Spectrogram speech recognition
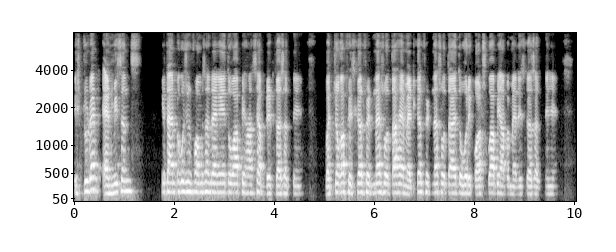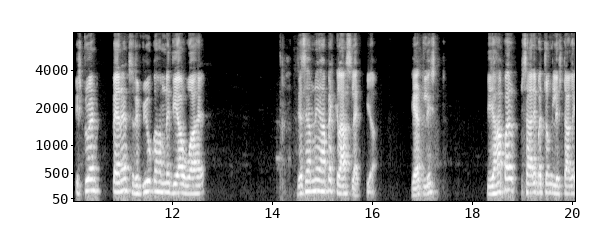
स्टूडेंट एडमिशन के टाइम पे कुछ इन्फॉर्मेशन रह गई तो आप यहाँ से अपडेट कर सकते हैं। बच्चों का फ़िज़िकल फिटनेस होता है मेडिकल फिटनेस होता है तो वो रिकॉर्ड्स को आप यहाँ पे मैनेज कर सकते हैं। स्टूडेंट पेरेंट्स रिव्यू का हमने दिया हुआ है। जैसे हमने यहाँ पे क्लास सेलेक्ट किया। गेट लिस्ट यहाँ पर सारे बच्चों की लिस्ट आ गई।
